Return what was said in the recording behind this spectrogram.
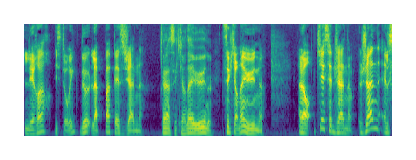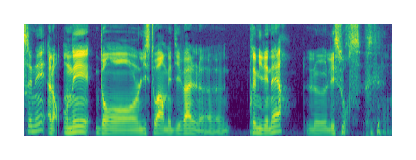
l'erreur historique de la papesse Jeanne. Ah, c'est qu'il y en a eu une. C'est qu'il y en a eu une. Alors, qui est cette Jeanne? Jeanne, elle serait née. Alors, on est dans l'histoire médiévale euh, prémillénaire. Le- les sources sont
